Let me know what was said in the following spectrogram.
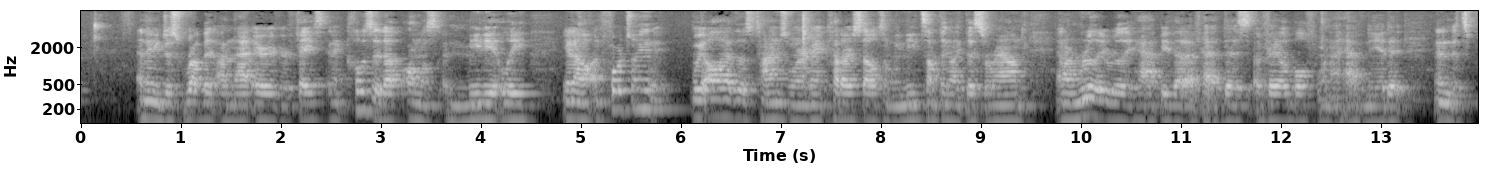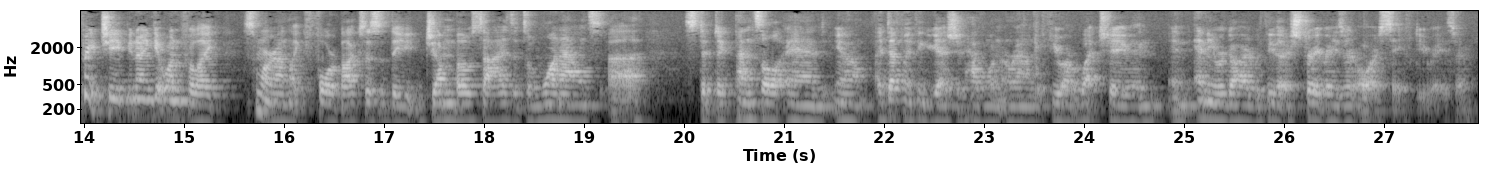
and then you just rub it on that area of your face, and it closes it up almost immediately. You know, unfortunately, we all have those times when we're going to cut ourselves and we need something like this around. And I'm really, really happy that I've had this available for when I have needed it. And it's pretty cheap. You know, you can get one for like somewhere around like four bucks. This is the jumbo size. It's a one ounce uh, styptic pencil. And, you know, I definitely think you guys should have one around if you are wet shaving in any regard with either a straight razor or a safety razor.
